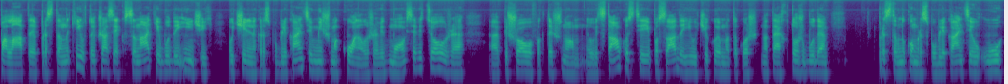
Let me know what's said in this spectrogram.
Палати представників. В той час як в Сенаті буде інший очільник республіканців Міш Макконел вже відмовився від цього. Вже е, пішов фактично у відставку з цієї посади, і очікуємо також на те, хто ж буде представником республіканців у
